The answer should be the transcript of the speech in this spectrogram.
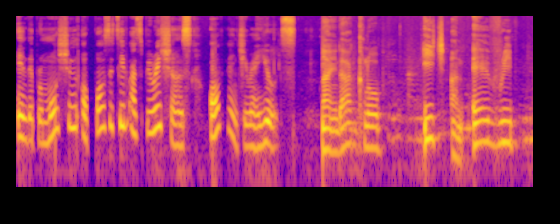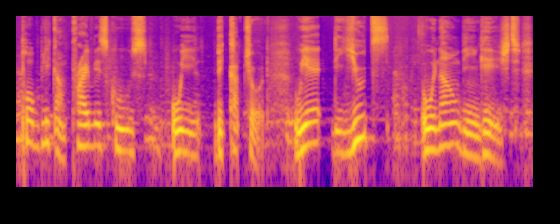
in the promotion of positive aspirations of Nigerian youths. Now in that club, each and every public and private schools will be captured, where the youths will now be engaged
